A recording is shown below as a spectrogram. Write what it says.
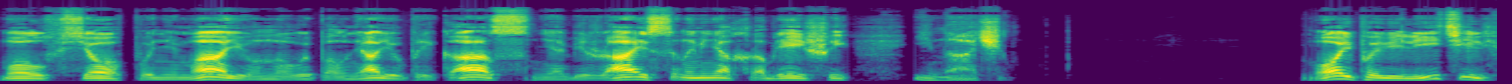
мол, все понимаю, но выполняю приказ, не обижайся на меня, храбрейший, и начал. Мой повелитель,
